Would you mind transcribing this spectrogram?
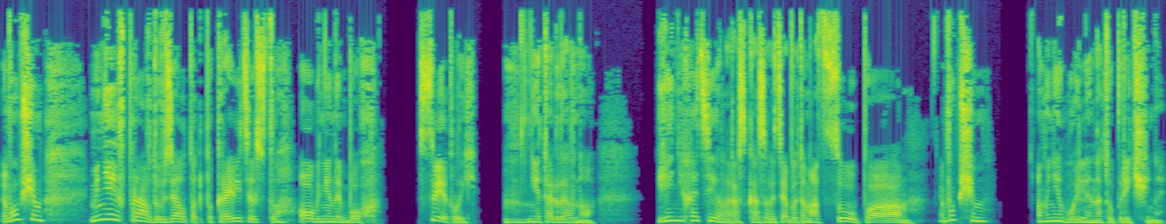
В общем, меня и вправду взял под покровительство огненный бог. Светлый. Не так давно. Я не хотела рассказывать об этом отцу по... В общем, у меня были на то причины.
